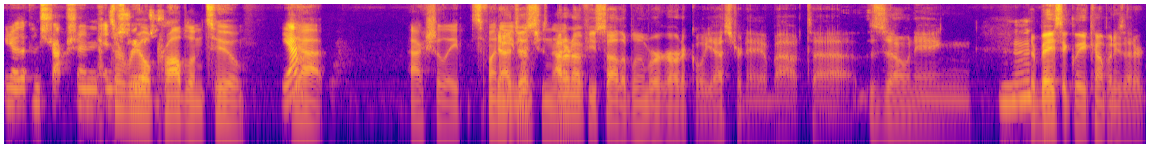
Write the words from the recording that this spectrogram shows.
you know the construction That's a real problem too. Yeah. Yeah. Actually, it's funny Yeah, I you just mentioned that. I don't know if you saw the Bloomberg article yesterday about uh, zoning. Mhm. They're basically companies that are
